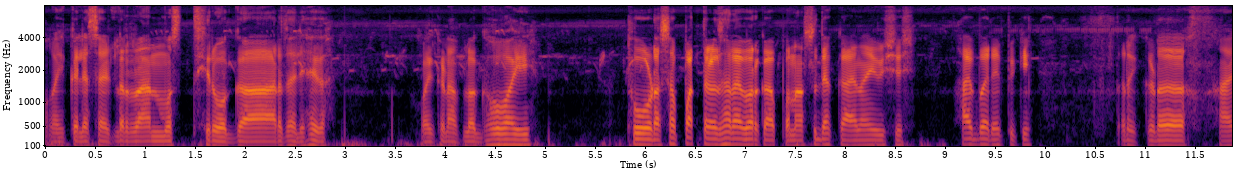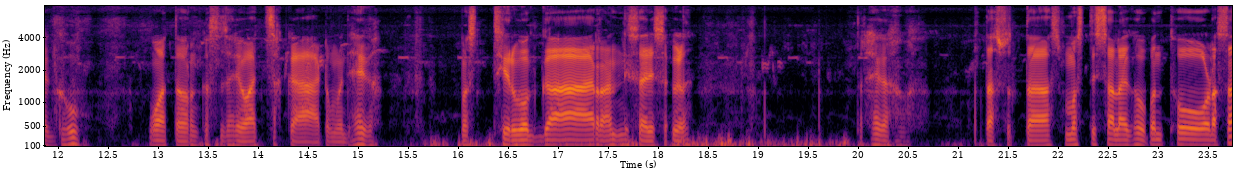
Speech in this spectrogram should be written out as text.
वाईकल्या साईडला रान मस्त हिरवगार झाले आहे का? इकडं आपला गहू आहे. थोडासा पातळ झाला आहे बरं का पण असू द्या काय नाही विशेष. हाय बऱ्यापैकी. तर इकडं हाय गहू. वातावरण कसं झालं? वाज चकाटमध्ये आहे का? मस्त हिरवगार आणि सारे सगळं. तर आहे का? तास तास मस्त साला गहू पण थोडासा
